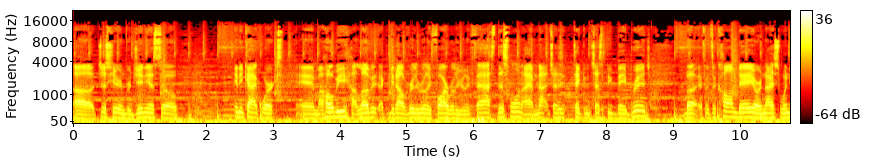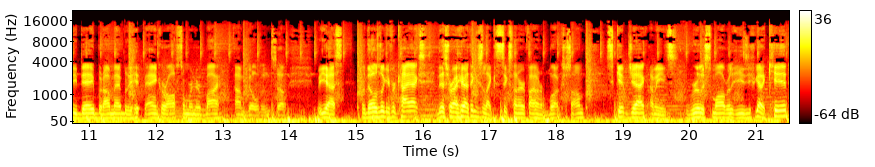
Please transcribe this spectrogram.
uh, just here in Virginia. So any kayak works. And my Hobie, I love it. I can get out really, really far, really, really fast. This one, I am not taking the Chesapeake Bay Bridge, but if it's a calm day or a nice windy day, but I'm able to hit the anchor off somewhere nearby, I'm golden. So, but yes, for those looking for kayaks, this right here, I think it's like 600, 500 bucks or something. Skipjack, I mean, it's really small, really easy. If you got a kid,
